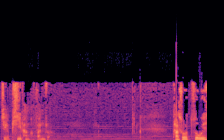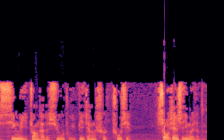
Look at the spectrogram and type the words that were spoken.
这个批判和反转。他说：“作为心理状态的虚无主义必将出出现，首先是因为什么呢？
